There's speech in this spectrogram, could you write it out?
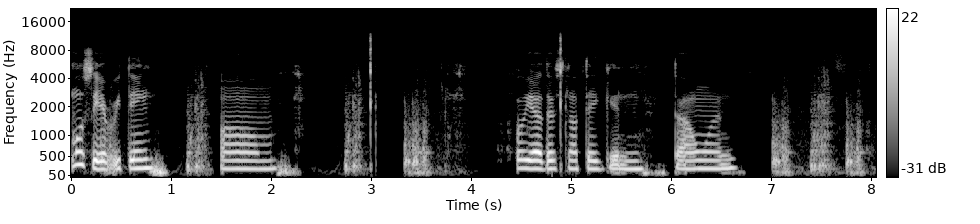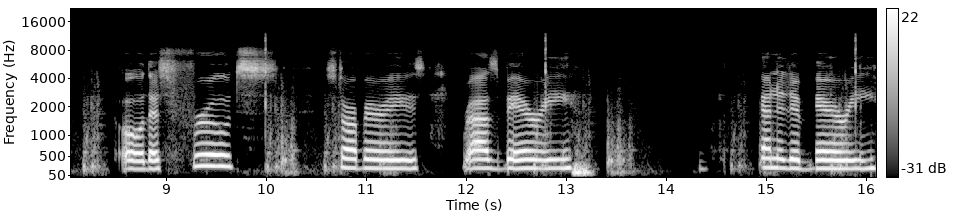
mostly everything. Um. Oh yeah, there's nothing in that one. Oh, there's fruits, strawberries, raspberry, Canada berry,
